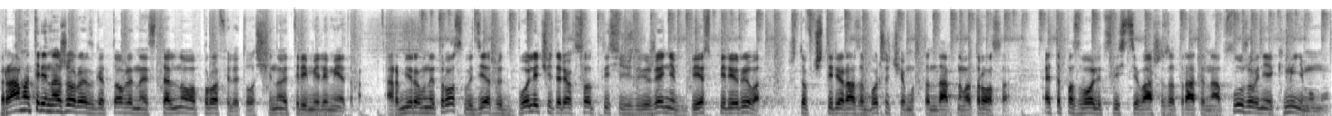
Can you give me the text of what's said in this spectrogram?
Рама тренажера изготовлена из стального профиля толщиной 3 мм. Армированный трос выдерживает более 400 тысяч движений без перерыва, что в 4 раза больше, чем у стандартного троса. Это позволит свести ваши затраты на обслуживание к минимуму.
